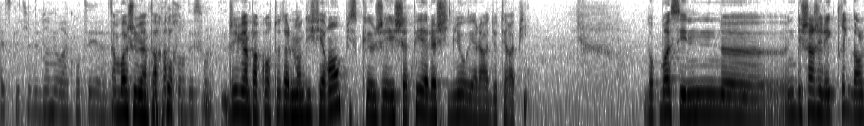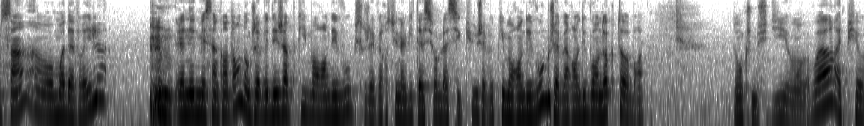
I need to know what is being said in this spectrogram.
est-ce que tu veux bien nous raconter euh, Ah, Moi, j'ai eu un parcours, de soins? j'ai eu un parcours totalement différent puisque j'ai échappé à la chimio et à la radiothérapie. Donc moi, c'est une, euh, une décharge électrique dans le sein hein, au mois d'avril, l'année de mes 50 ans. Donc j'avais déjà pris mon rendez-vous puisque j'avais reçu une invitation de la Sécu. J'avais pris mon rendez-vous, mais j'avais un rendez-vous en octobre. Donc je me suis dit, on va voir. Et puis euh,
